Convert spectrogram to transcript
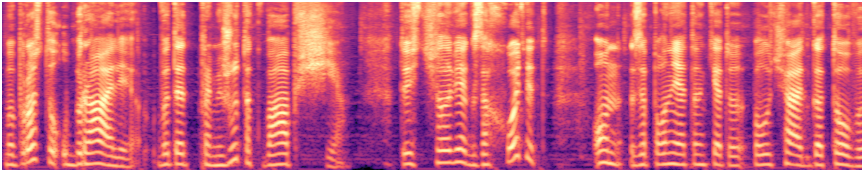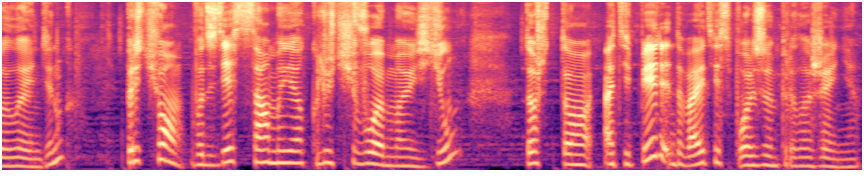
Мы просто убрали вот этот промежуток вообще. То есть человек заходит, он заполняет анкету, получает готовый лендинг. Причем вот здесь самый ключевой мой изюм, то, что а теперь давайте используем приложение.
